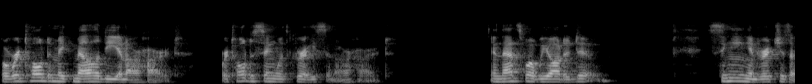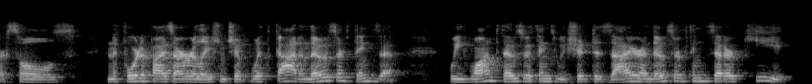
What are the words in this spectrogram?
But we're told to make melody in our heart. We're told to sing with grace in our heart. And that's what we ought to do. Singing enriches our souls and it fortifies our relationship with God. And those are things that we want, those are things we should desire, and those are things that are key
